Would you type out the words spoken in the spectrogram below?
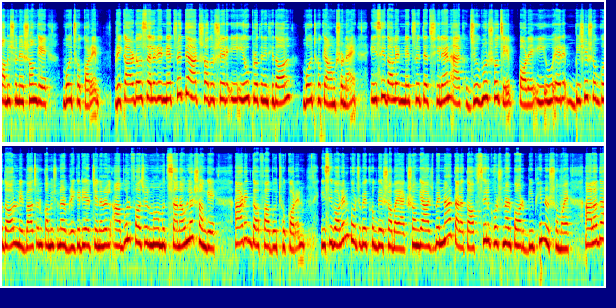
কমিশনের সঙ্গে বৈঠক করে। রিকার্ডো সেলারির নেতৃত্বে আট সদস্যের ইইউ প্রতিনিধি দল বৈঠকে অংশ নেয়। ইসি দলের নেতৃত্বে ছিলেন এক যুগ্ম সচিব, পরে ইউ এর বিশেষজ্ঞ দল নির্বাচন commissioner brigadier general Abul Fazal Mohammad সানাউল্লার সঙ্গে আরেক দফা বৈঠক করেন। ইসি বলেন, পর্যবেক্ষকদের সবাই একসঙ্গে আসবেন না, তারা তফসিল ঘোষণার পর বিভিন্ন সময়ে আলাদা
